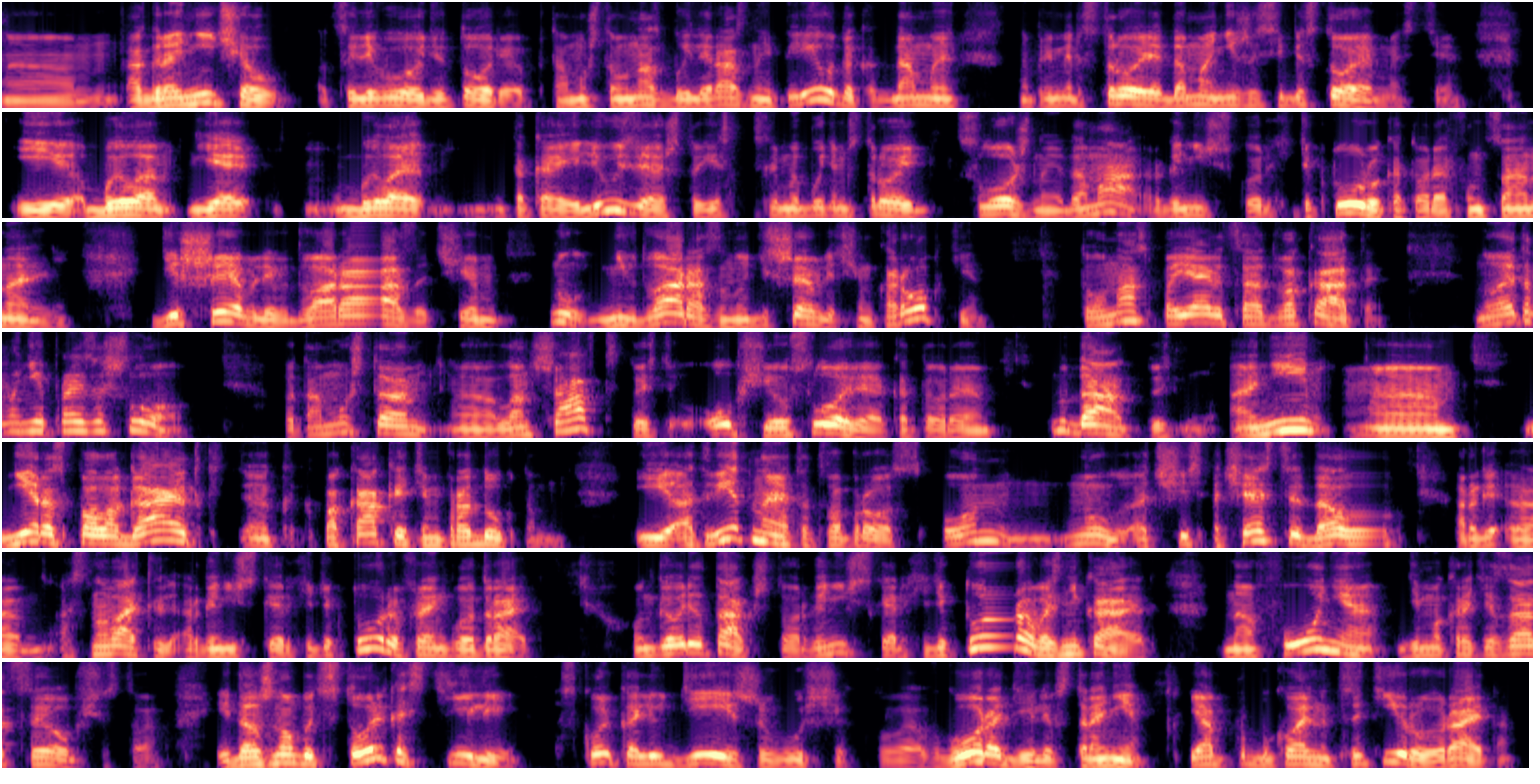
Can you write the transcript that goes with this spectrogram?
ограничил целевую аудиторию, потому что у нас были разные периоды, когда мы, например, строили дома ниже себестоимости. И было, я, была такая иллюзия, что если мы будем строить сложные дома, органическую архитектуру, которая функциональнее, дешевле в два раза, чем, ну, не в два раза, но дешевле, чем коробки, то у нас появятся адвокаты. Но этого не произошло потому что э, ландшафт, то есть общие условия, которые, ну да, то есть они э, не располагают э, пока к этим продуктам. И ответ на этот вопрос, он, ну, отчасти, дал основатель органической архитектуры Фрэнк Ллойд. Он говорил так, что органическая архитектура возникает на фоне демократизации общества. И должно быть столько стилей, сколько людей, живущих в городе или в стране. Я буквально цитирую Райта.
